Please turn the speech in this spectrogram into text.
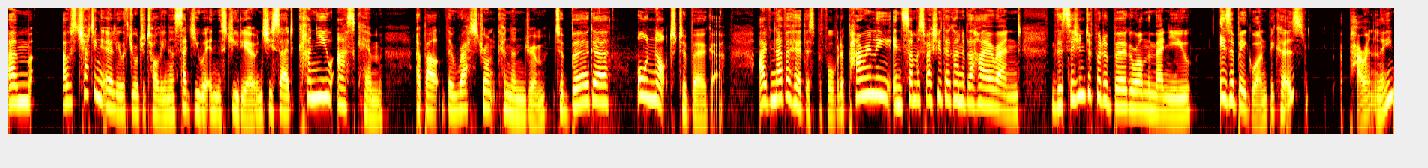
Um, I was chatting earlier with Georgia Tolley and I said you were in the studio and she said, Can you ask him about the restaurant conundrum to burger or not to burger? I've never heard this before, but apparently in some, especially the kind of the higher end, the decision to put a burger on the menu is a big one because apparently,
